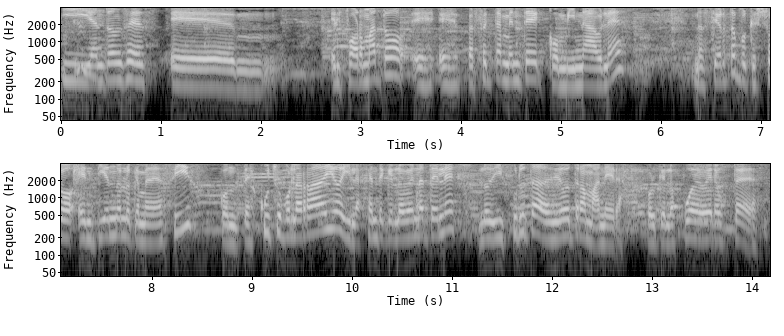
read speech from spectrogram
y entonces eh, el formato es, perfectamente combinable. ¿no es cierto? Porque yo entiendo lo que me decís cuando te escucho por la radio y la gente que lo ve en la tele lo disfruta desde otra manera, porque los puede ver a ustedes.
